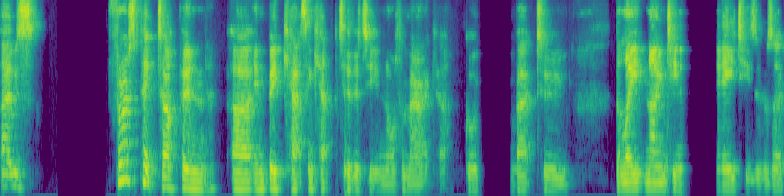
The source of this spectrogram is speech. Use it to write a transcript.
I was first picked up in uh, in big cats in captivity in North America, going back to the late 1980s. It was a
